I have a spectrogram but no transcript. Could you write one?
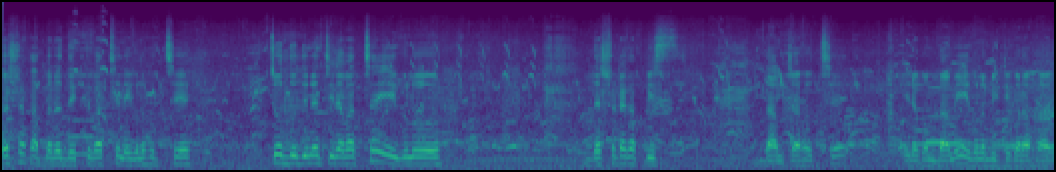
দর্শক, আপনারা দেখতে পাচ্ছেন, এগুলো হচ্ছে চোদ্দ দিনের চীনা বাচ্চা। এগুলো দেড়শো টাকা পিস দাম চা হচ্ছে। এরকম দামে এগুলো বিক্রি করা হয়।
